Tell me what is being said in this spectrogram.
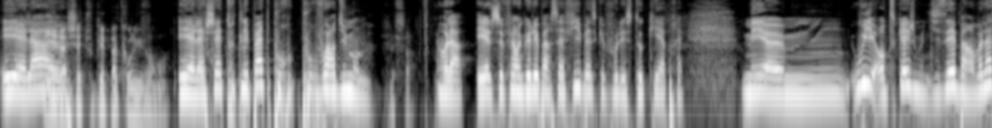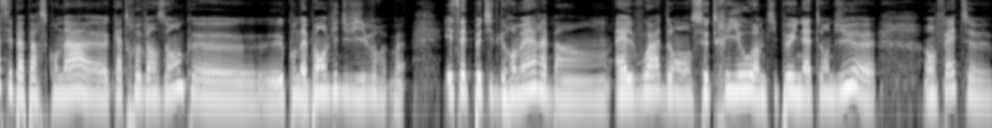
Et elle a. Et elle achète toutes les pâtes qu'on lui vend. Et elle achète toutes les pâtes pour pour voir du monde. C'est ça. Voilà. Et elle se fait engueuler par sa fille parce qu'il faut les stocker après. Mais oui, en tout cas, je me disais, ben voilà, c'est pas parce qu'on a 80 que qu'on n'a pas envie de vivre. Et cette petite grand-mère, eh ben, elle voit dans ce trio un petit peu inattendu, euh, en fait, euh,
